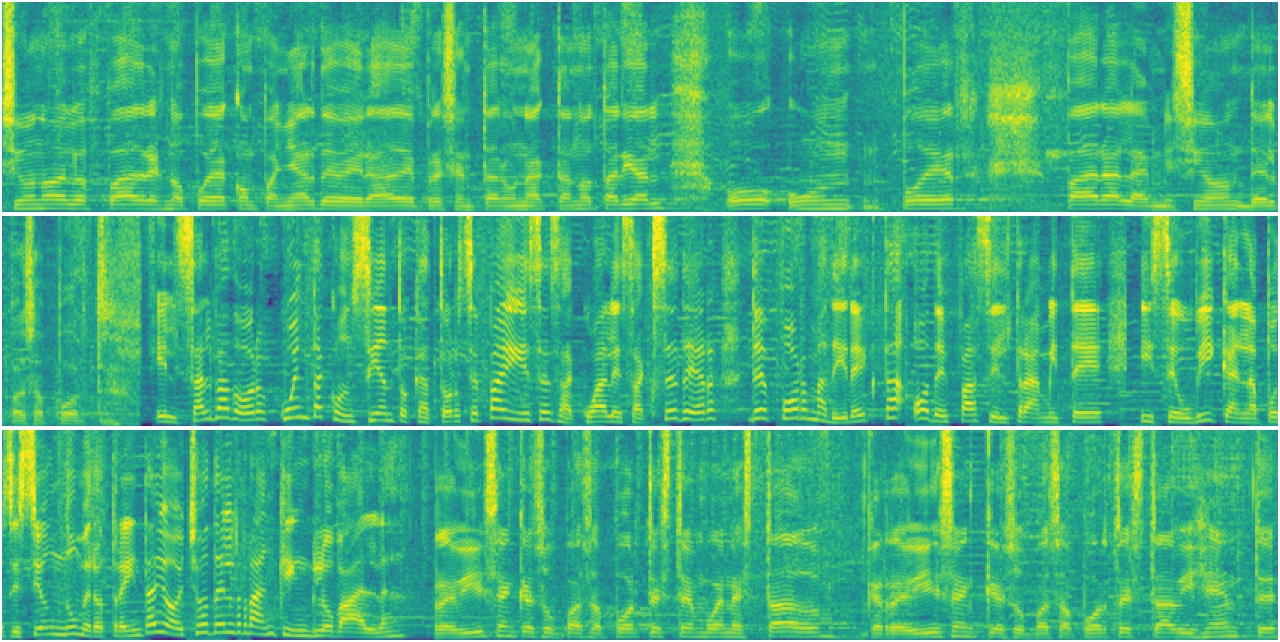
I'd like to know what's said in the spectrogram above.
Si uno de los padres no puede acompañar deberá de presentar un acta notarial o un poder para la emisión del pasaporte. El Salvador cuenta con 114 países a cuales acceder de forma directa o de fácil trámite y se ubica en la posición número 38 del ranking global. Revisen que su pasaporte esté en buen estado, que revisen que su pasaporte está vigente,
